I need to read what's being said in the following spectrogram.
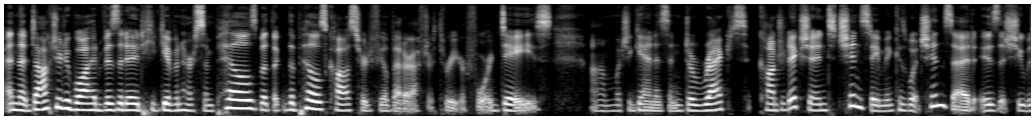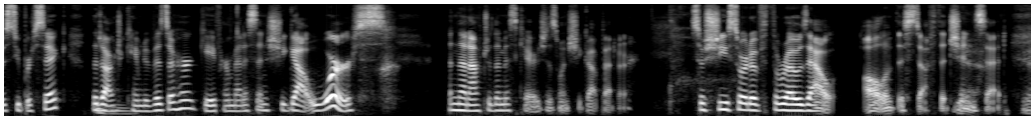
and that Dr. Dubois had visited. He'd given her some pills, but the, the pills caused her to feel better after three or four days, um, which again is in direct contradiction to Chin's statement because what Chin said is that she was super sick. The doctor came to visit her, gave her medicine, she got worse, and then after the miscarriage is when she got better. So she sort of throws out all of this stuff that Chin said. Yeah.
